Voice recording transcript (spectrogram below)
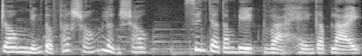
trong những tập phát sóng lần sau. Xin chào tạm biệt và hẹn gặp lại.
